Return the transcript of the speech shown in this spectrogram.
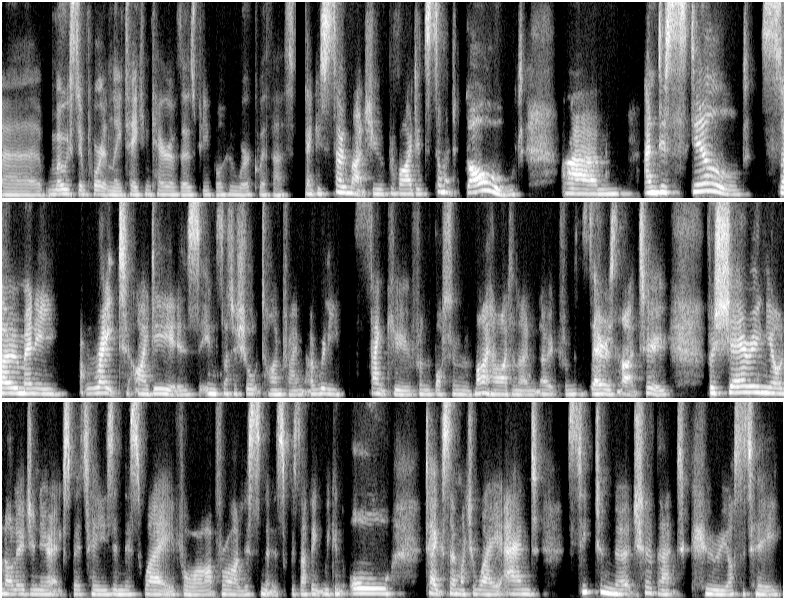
uh, most importantly, taking care of those people who work with us. Thank you so much. You've provided so much gold um, and distilled so many great ideas in such a short time frame. I really thank you from the bottom of my heart, and I know from Sarah's heart too, for sharing your knowledge and your expertise in this way for our for our listeners, because I think we can all take so much away and seek to nurture that curiosity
